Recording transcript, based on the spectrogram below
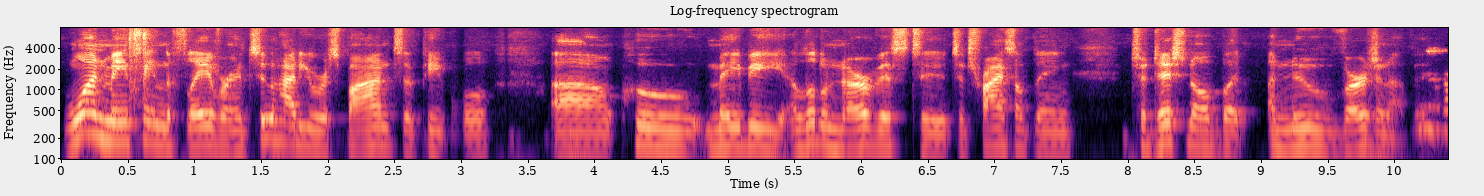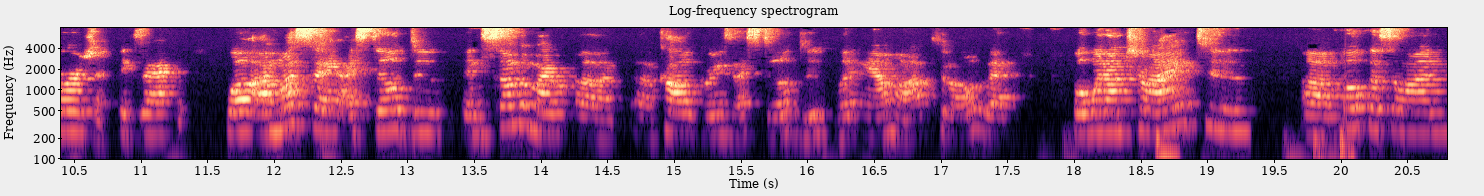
one, maintain the flavor, and two, how do you respond to people uh, who may be a little nervous to to try something traditional but a new version of it. New version, exactly. Well, I must say, I still do, in some of my uh, uh, collard greens, I still do put ham hocks and all of that. But when I'm trying to uh, focus on,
